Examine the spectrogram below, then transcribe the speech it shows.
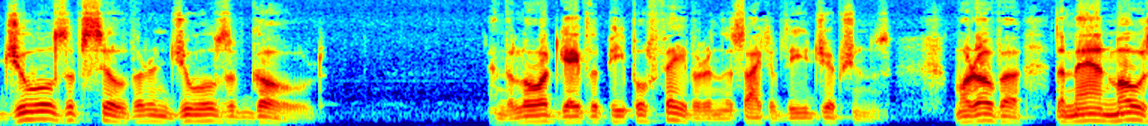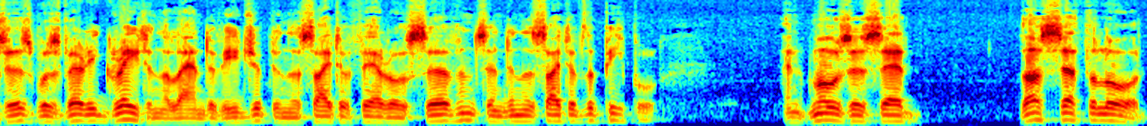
jewels of silver and jewels of gold. And the Lord gave the people favor in the sight of the Egyptians. Moreover, the man Moses was very great in the land of Egypt, in the sight of Pharaoh's servants, and in the sight of the people. And Moses said, Thus saith the Lord,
